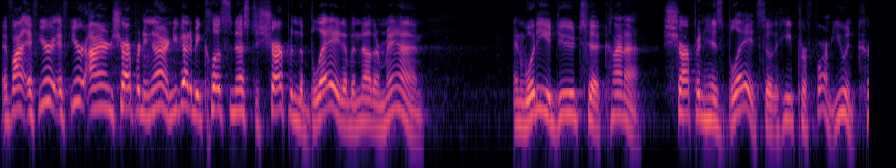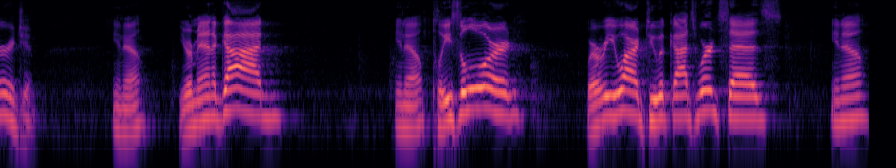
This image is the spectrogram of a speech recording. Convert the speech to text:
If, I, if, you're, if you're iron sharpening iron, you got to be close enough to sharpen the blade of another man. And what do you do to kind of sharpen his blade so that he performs? You encourage him. You know, you're a man of God. You know, please the Lord. Wherever you are, do what God's word says. You know,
